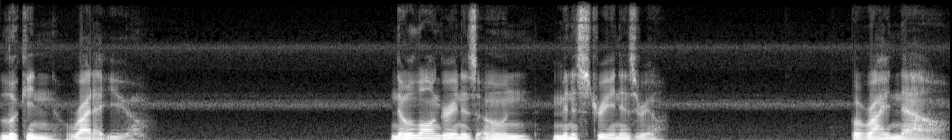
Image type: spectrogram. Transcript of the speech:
looking right at you. No longer in his own ministry in Israel, but right now,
